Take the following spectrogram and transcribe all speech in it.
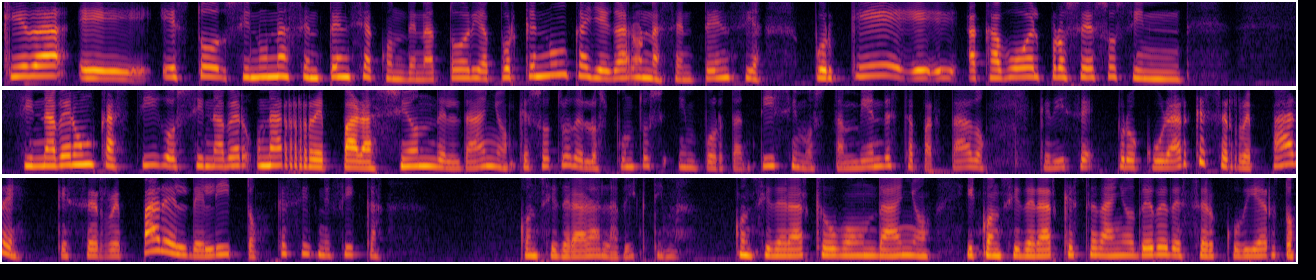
queda eh, esto sin una sentencia condenatoria? ¿Por qué nunca llegaron a sentencia? ¿Por qué eh, acabó el proceso sin, sin haber un castigo, sin haber una reparación del daño, que es otro de los puntos importantísimos también de este apartado, que dice procurar que se repare, que se repare el delito. ¿Qué significa? Considerar a la víctima considerar que hubo un daño y considerar que este daño debe de ser cubierto.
